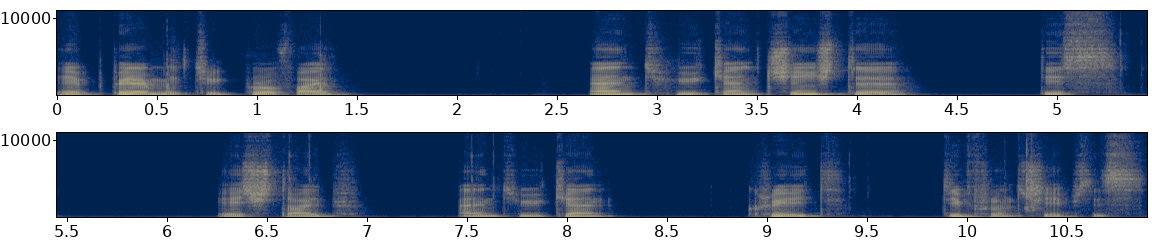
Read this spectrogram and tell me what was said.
a parametric profile and you can change the this edge type and you can create different shapes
